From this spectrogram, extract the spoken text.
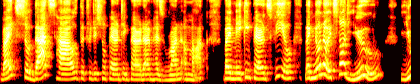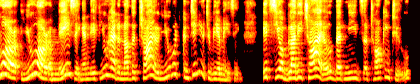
right? So that's how the traditional parenting paradigm has run amok by making parents feel like, no, no, it's not you. You are you are amazing, and if you had another child, you would continue to be amazing. It's your bloody child that needs a talking to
